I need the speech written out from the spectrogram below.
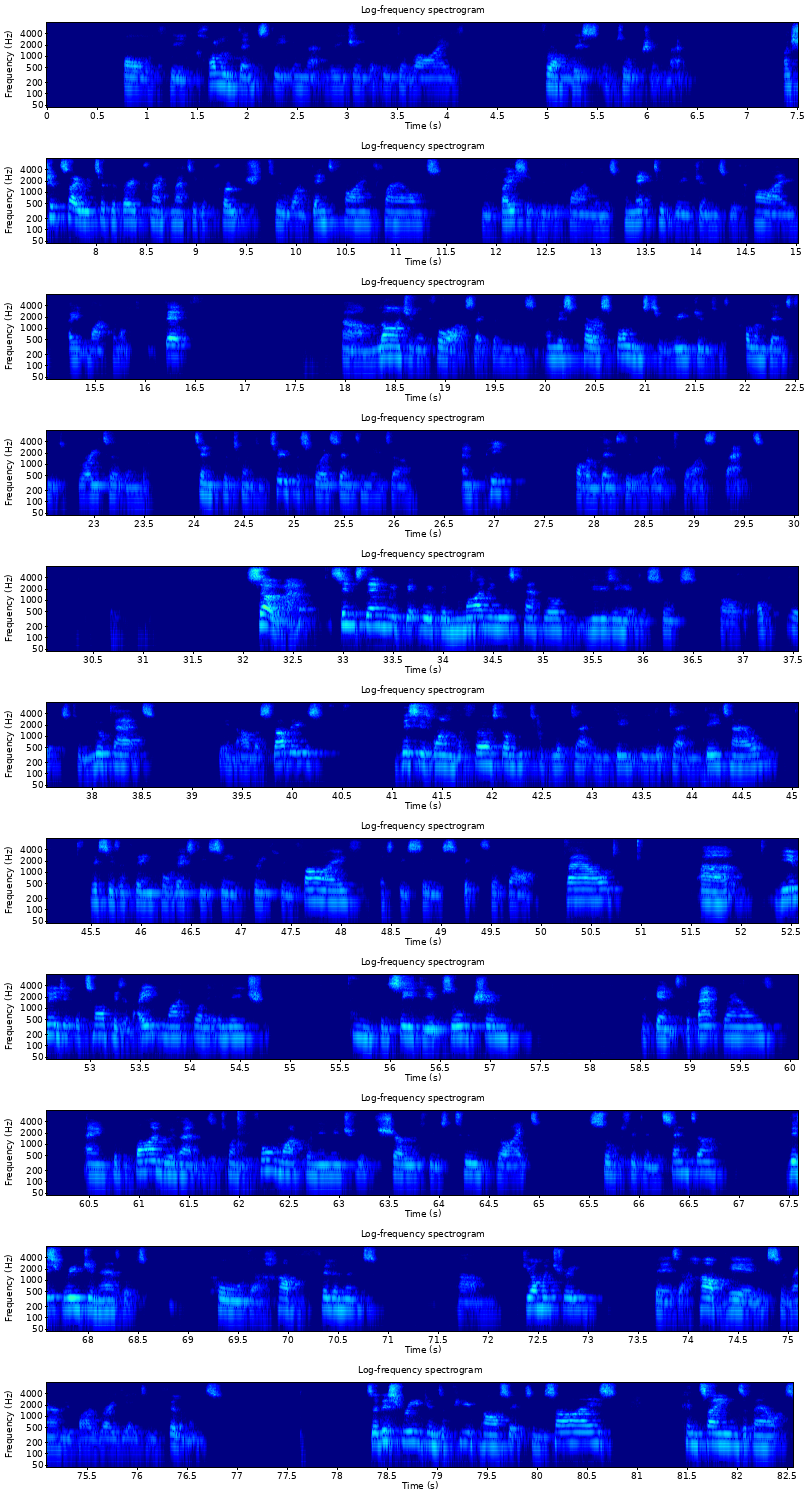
of the column density in that region that we derived from this absorption map. I should say we took a very pragmatic approach to identifying clouds. We basically defined them as connected regions with high 8 micron optical depth um, larger than 4 arc seconds, and this corresponds to regions with column densities greater than 10 to the 22 per square centimeter, and peak column densities of about twice that. So since then, we've been, we've been mining this catalog, using it as a source of objects to look at in other studies. This is one of the first objects we've looked at in, we looked at in detail this is a thing called SDC 335, SDC Spitzer Dark Cloud. Uh, the image at the top is an 8 micron image, and you can see the absorption against the background. And combined with that is a 24 micron image, which shows these two bright sources in the center. This region has what's called a hub filament um, geometry, there's a hub here that's surrounded by radiating filaments. So this region's a few parsecs in size, contains about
